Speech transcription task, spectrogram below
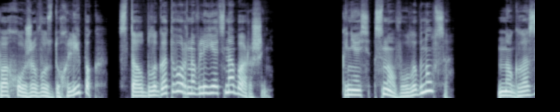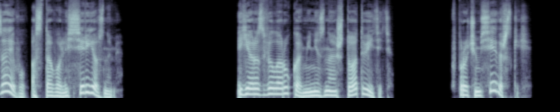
Похоже, воздух липок стал благотворно влиять на барышень. Князь снова улыбнулся, но глаза его оставались серьезными. Я развела руками, не зная, что ответить. Впрочем, Северский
